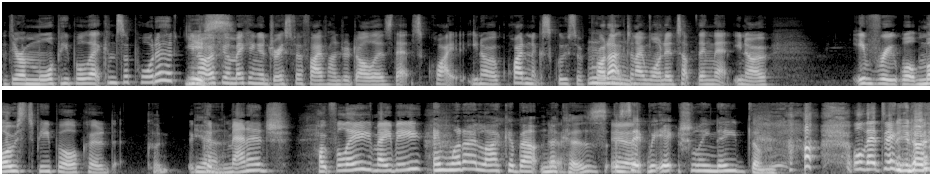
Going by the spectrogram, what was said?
There are more people that can support it. You yes. know, if you're making a dress for five hundred dollars, that's quite you know quite an exclusive product. Mm. And I wanted something that you know every well most people could could yeah. could manage hopefully, maybe. And what I like about knickers yeah. is that we actually need them. well, that's it. You know,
